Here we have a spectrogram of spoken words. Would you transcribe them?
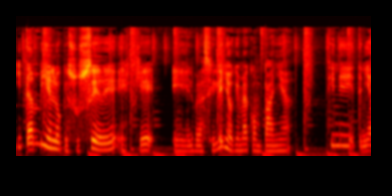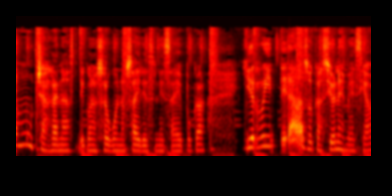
Y también lo que sucede es que el brasileño que me acompaña tiene, tenía muchas ganas de conocer Buenos Aires en esa época. Y en reiteradas ocasiones me decía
